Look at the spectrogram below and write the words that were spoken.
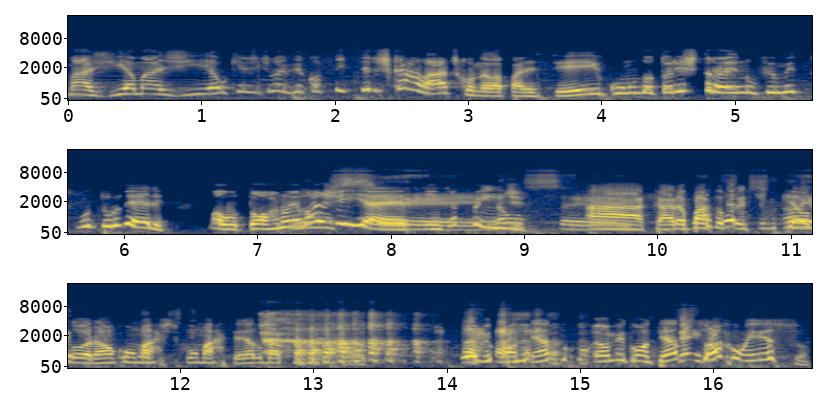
Magia, magia é o que a gente vai ver com a Feiticeira Escarlate quando ela aparecer e com o Doutor Estranho no filme futuro dele. O Thor não é Não magia, é sei, ciência fringe. Não sei. Ah, cara, eu parto do princípio que é o Lourão com, mar com martelo batendo. eu me contento, eu me contento só com isso.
